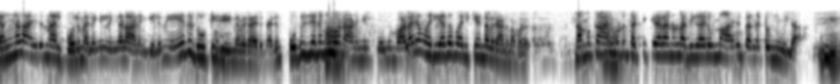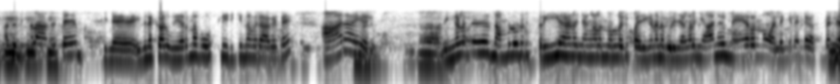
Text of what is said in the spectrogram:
ഞങ്ങളായിരുന്നാൽ പോലും അല്ലെങ്കിൽ നിങ്ങളാണെങ്കിലും ഏത് ഡ്യൂട്ടി ചെയ്യുന്നവരായിരുന്നാലും പൊതുജനങ്ങളോടാണെങ്കിൽ പോലും വളരെ മര്യാദ പാലിക്കേണ്ടവരാണ് നമ്മൾ. നമുക്ക് ആരോടും തട്ടിക്കേറാനുള്ള അധികാരമൊന്നും ആരും തന്നിട്ടൊന്നുമില്ല. അത് നിങ്ങളാകട്ടെ പിന്നെ ഇതിനേക്കാൾ ഉയർന്ന പോസ്റ്റിൽ ഇരിക്കുന്നവരാകട്ടെ ആരായാലും. നിങ്ങളത് നമ്മളോടൊരു സ്ത്രീയാണ് ഞങ്ങളെന്നുള്ള ഒരു പരിഗണന കൂടി ഞങ്ങൾ ഞാൻ മേയറെന്നോ അല്ലെങ്കിൽ എന്റെ ഹസ്ബൻഡ്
